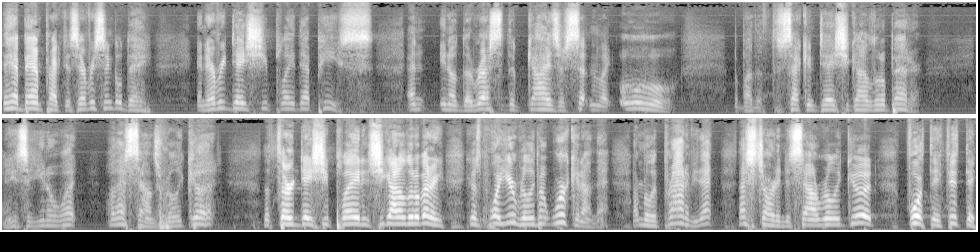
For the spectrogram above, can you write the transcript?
They had band practice every single day, and every day she played that piece. And, you know, the rest of the guys are sitting like, Oh. But by the second day, she got a little better. And he said, You know what? Well, that sounds really good. The third day she played and she got a little better. He goes, Boy, you've really been working on that. I'm really proud of you. That, that's starting to sound really good. Fourth day, fifth day.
